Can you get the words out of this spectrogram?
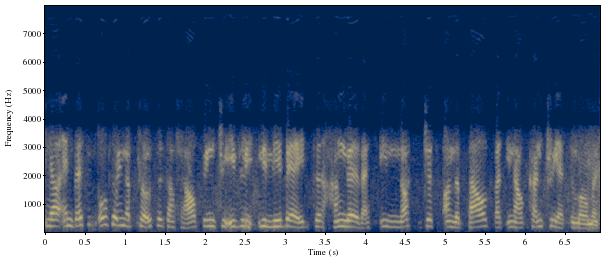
yeah, and this is also in the process of helping to alleviate the hunger that's in not just on the belt but in our country at the moment.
